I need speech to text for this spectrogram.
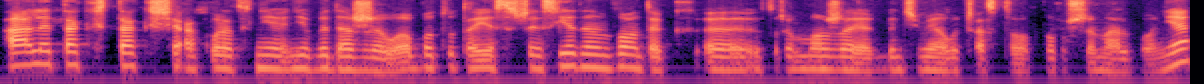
E, ale tak, tak się akurat nie, nie wydarzyło, bo tutaj jeszcze jest jeden wątek, e, który może jak będzie miały czas, to poruszymy albo nie,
